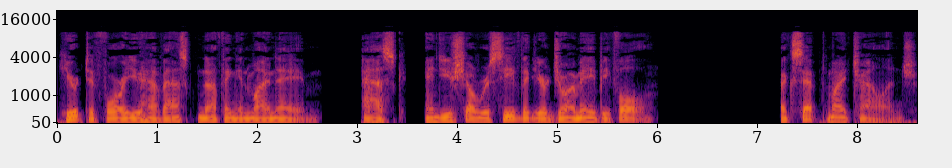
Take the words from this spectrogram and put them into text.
Heretofore you have asked nothing in my name. Ask, and you shall receive that your joy may be full. Accept my challenge.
